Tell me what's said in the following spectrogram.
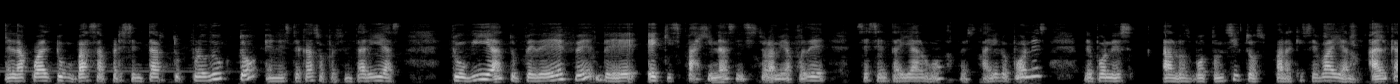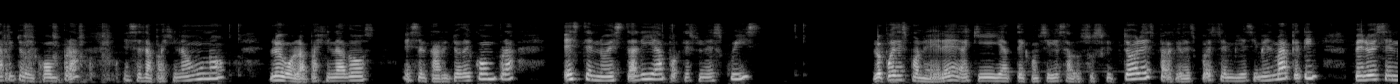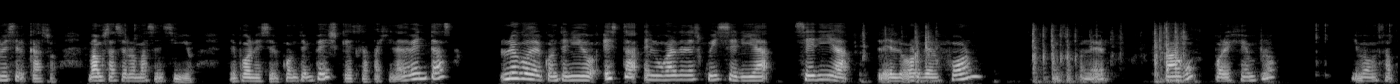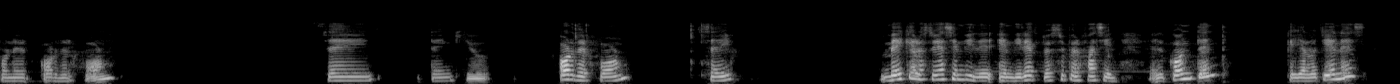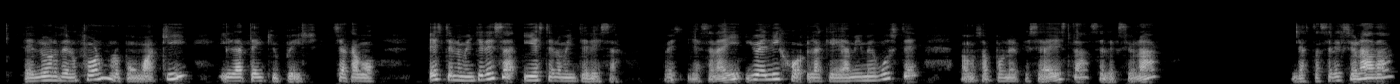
en la cual tú vas a presentar tu producto, en este caso presentarías tu guía, tu PDF de X páginas, insisto la mía fue de 60 y algo, pues ahí lo pones, le pones a los botoncitos para que se vayan al carrito de compra, esa es la página 1, luego la página 2 es el carrito de compra, este no estaría porque es un squeeze, lo puedes poner, ¿eh? aquí ya te consigues a los suscriptores para que después te envíes email marketing, pero ese no es el caso. Vamos a hacerlo más sencillo. Le pones el content page, que es la página de ventas. Luego del contenido, esta en lugar del squeeze sería, sería el order form. Vamos a poner pago, por ejemplo. Y vamos a poner order form. Save, thank you. Order form, save. Ve que lo estoy haciendo en directo, es súper fácil. El content, que ya lo tienes, el order form lo pongo aquí y la thank you page. Se acabó. Este no me interesa y este no me interesa. ¿Ves? Ya están ahí. Yo elijo la que a mí me guste. Vamos a poner que sea esta, seleccionar. Ya está seleccionada.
